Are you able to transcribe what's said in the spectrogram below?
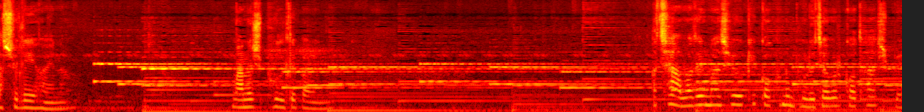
আসলেই হয় না। মানুষ ভুলতে পারে না। আচ্ছা আমাদের মাঝেও কি কখনো ভুলে যাওয়ার কথা আসবে?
